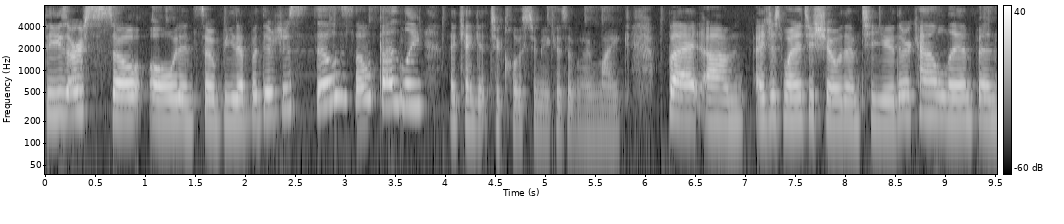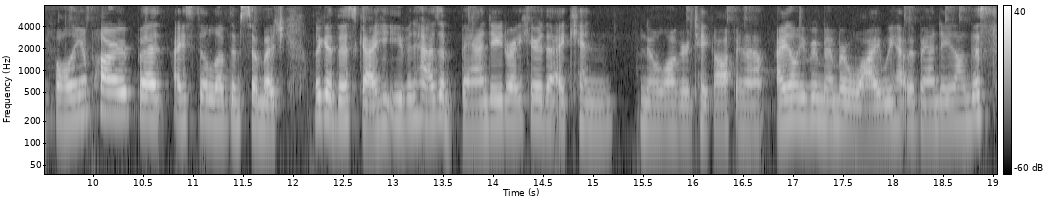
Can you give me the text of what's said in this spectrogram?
These are so old and so beat up, but they're just still so cuddly. I can't get too close to me because of my mic. But um, I just wanted to show them to you. They're kind of limp and falling apart, but I still love them so much. Look at this guy. He even has a band-aid right here that I can no longer take off. And I don't even remember why we have a band-aid on this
